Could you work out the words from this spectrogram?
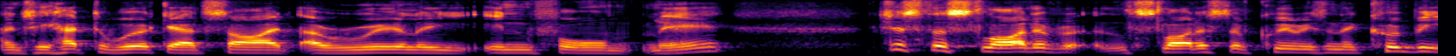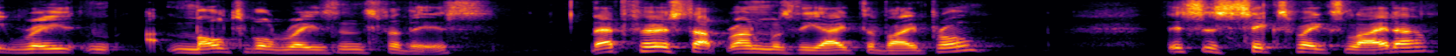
and she had to work outside a really informed mare. Just the slight of, slightest of queries, and there could be re- multiple reasons for this. That first up run was the 8th of April. This is six weeks later.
